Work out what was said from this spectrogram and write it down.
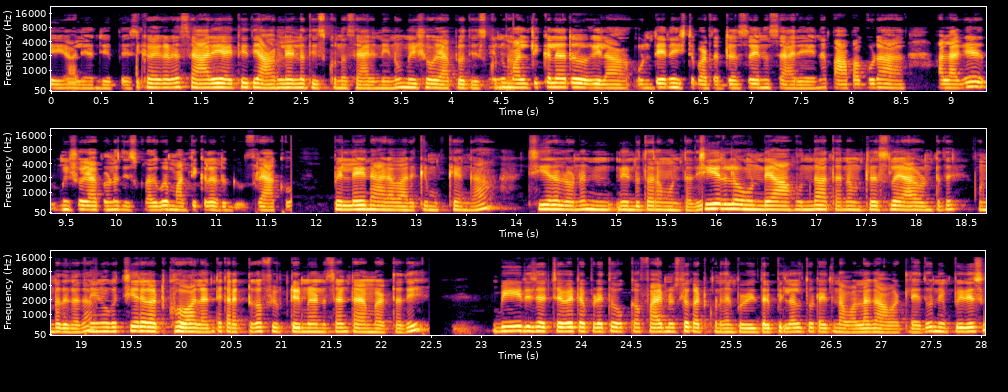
చేయాలి అని చెప్పేసి. ఇక ఇక్కడ శారీ అయితే ఇది ఆన్లైన్లో తీసుకున్న శారీ నేను మీషో యాప్లో తీసుకున్న మల్టీ కలర్ ఇలా ఉంటేనే ఇష్టపడతాను డ్రెస్ అయినా శారీ అయినా. పాపకు కూడా అలాగే మీషో యాప్లోనే తీసుకున్నా. అది కూడా మల్టీ కలర్ ఫ్రాక్. పెళ్ళైన ఆడవారికి ముఖ్యంగా చీరలోనే నిండుతనం ఉంటది. చీరలో ఉండే ఆ హుందాతనం డ్రెస్లో ఎలా ఉంటది? ఉండదు కదా? నేను ఒక చీర కట్టుకోవాలంటే కరెక్ట్గా ఫిఫ్టీన్ మినిట్స్ అని టైం పడుతుంది. బీఈడి చదివేటప్పుడు అయితే ఒక ఫైవ్ మినిట్స్లో కట్టుకునేది ఇప్పుడు ఇద్దరు పిల్లలతో అయితే నా వల్ల కావట్లేదు. నేను పీరియడ్స్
